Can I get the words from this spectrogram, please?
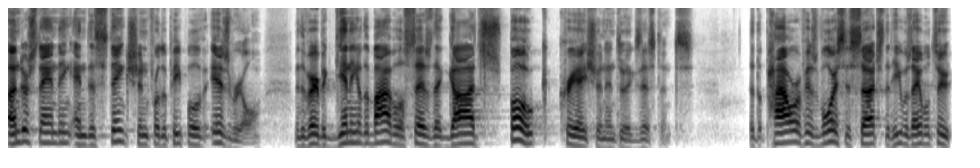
understanding and distinction for the people of Israel. In the very beginning of the Bible says that God spoke creation into existence. That the power of his voice is such that he was able to,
